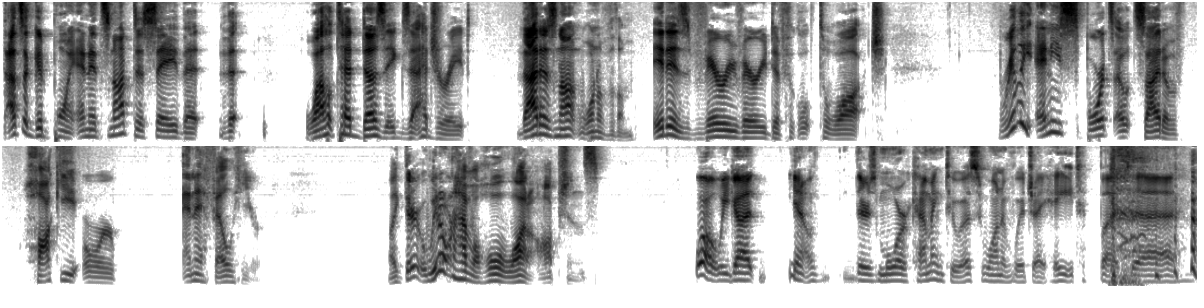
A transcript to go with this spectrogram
That's a good point, and it's not to say that that while Ted does exaggerate, that is not one of them. It is very very difficult to watch. Really, any sports outside of hockey or NFL here. Like there, we don't have a whole lot of options. Well, we got you know, there's more coming to us. One of which I hate, but uh,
